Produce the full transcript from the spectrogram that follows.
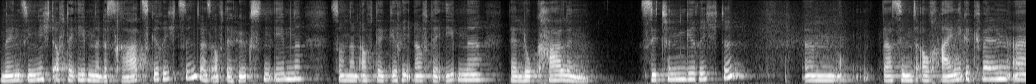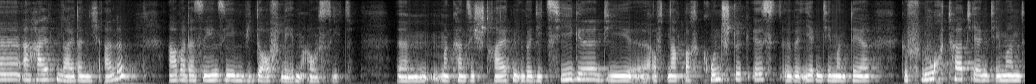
Wenn sie nicht auf der Ebene des Ratsgerichts sind, also auf der höchsten Ebene, sondern auf der, auf der Ebene der lokalen Sittengerichte, ähm, da sind auch einige Quellen äh, erhalten, leider nicht alle, aber da sehen Sie, wie Dorfleben aussieht. Ähm, man kann sich streiten über die Ziege, die äh, auf Nachbargrundstück ist, über irgendjemand, der geflucht hat, irgendjemand,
